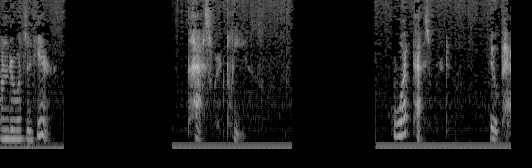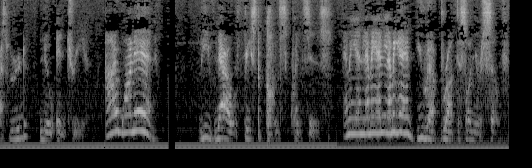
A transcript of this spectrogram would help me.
Wonder what's in here. Password, please. What password? No password, no entry. I want in! Leave now or face the consequences. Let me in, let me in, let me in! You have brought this on yourself.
